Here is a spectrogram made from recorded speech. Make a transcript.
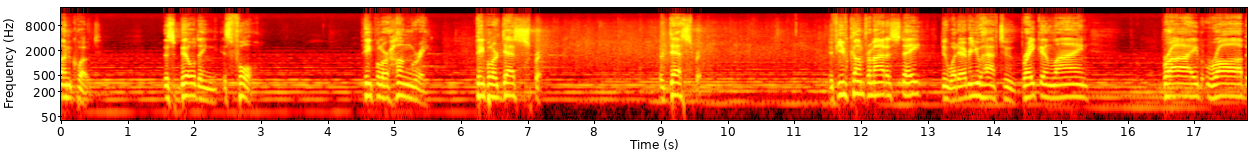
unquote. This building is full. People are hungry. People are desperate. They're desperate. If you've come from out of state, do whatever you have to. Break in line, bribe, rob.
